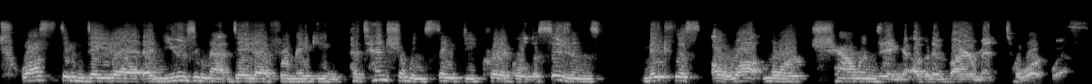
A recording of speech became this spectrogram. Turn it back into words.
trusting data and using that data for making potentially safety critical decisions make this a lot more challenging of an environment to work with.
